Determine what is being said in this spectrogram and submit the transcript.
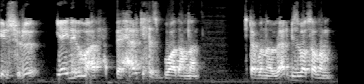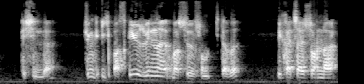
bir sürü yayın evi var. Ve herkes bu adamdan kitabını ver biz basalım peşinde. Çünkü ilk baskı 100 binle basıyorsun kitabı. Birkaç ay sonra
